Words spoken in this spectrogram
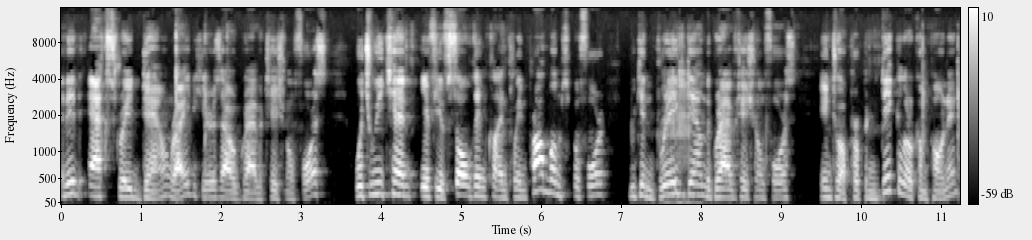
and it acts straight down, right? Here's our gravitational force, which we can, if you've solved inclined plane problems before, we can break down the gravitational force into a perpendicular component,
